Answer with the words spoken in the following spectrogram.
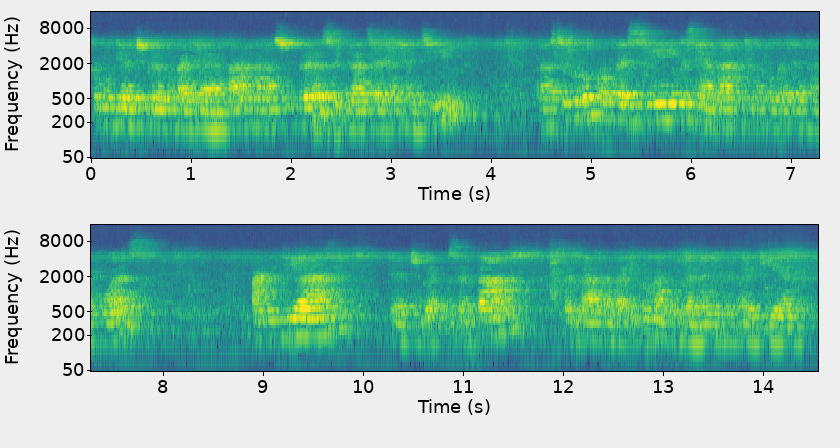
kemudian juga kepada para narasumber jatah haji uh, seluruh profesi kesehatan di Kabupaten Kapuas panitia dan juga peserta serta Bapak Ibu undangan yang berbahagia.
